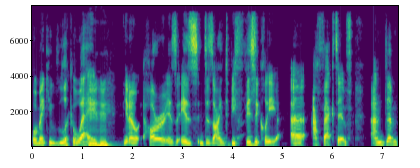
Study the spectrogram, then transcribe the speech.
or make you look away. Mhm. you know horror is is designed to be physically uh, affective and um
